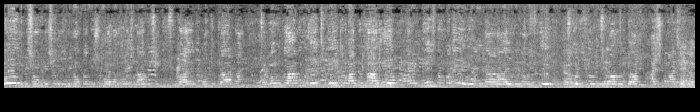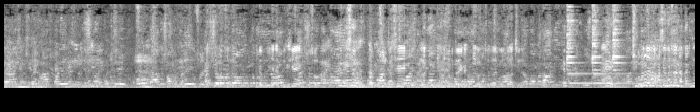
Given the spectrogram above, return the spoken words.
ওম বিশ্বম বিশ্ব বিষ্ণু বিষ্ণু পরানন্দ নাম বিষ্ণু বিষ্ণুয়ায় জীবন্ত দম্পতে এটা পিছিয়ে একটু পিছিয়ে পিছিয়ে একটু অসুবিধা এটা কি হচ্ছে বুঝতে পারছি না সুপ্রিয় না তাহলে তো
